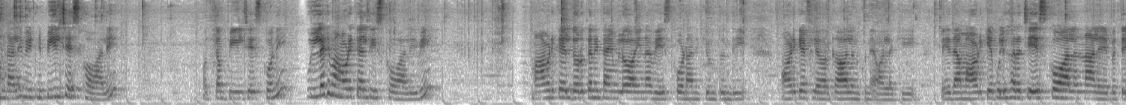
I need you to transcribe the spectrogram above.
ఉండాలి. వీటిని పీల్ చేసుకోవాలి. మొత్తం పీల్ చేసుకొని పుల్లటి మామిడికాయలు తీసుకోవాలి ఇవి. మామిడికాయలు దొరకని టైంలో అయినా వేసుకోవడానికి ఉంటుంది. మామిడికాయ ఫ్లేవర్ కావాలనుకునే వాళ్ళకి లేదా మామిడికాయ పులిహోర చేసుకోవాలన్నా లేకపోతే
